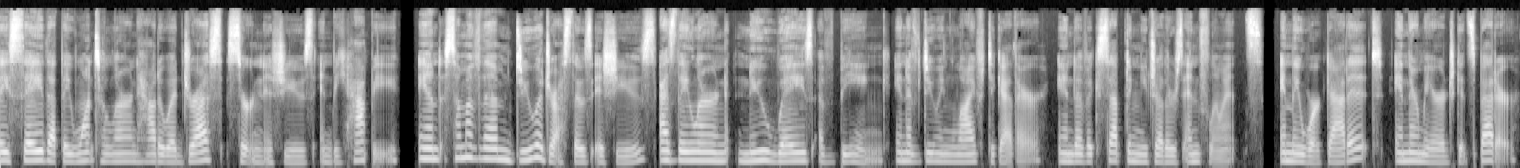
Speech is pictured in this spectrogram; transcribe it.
They say that they want to learn how to address certain issues and be happy. And some of them do address those issues as they learn new ways of being and of doing life together and of accepting each other's influence. And they work at it, and their marriage gets better.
